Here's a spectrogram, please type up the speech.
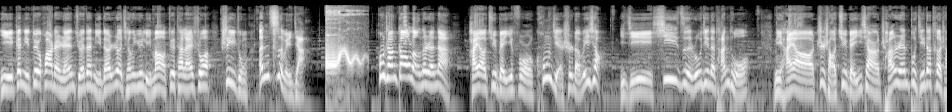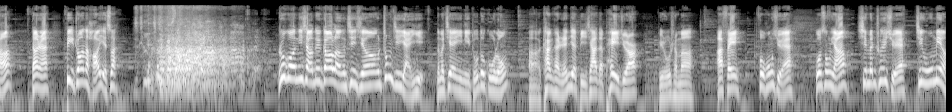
以跟你对话的人觉得你的热情与礼貌对他来说是一种恩赐为佳。通常高冷的人呢，还要具备一副空姐式的微笑以及惜字如金的谈吐。你还要至少具备一项常人不及的特长，当然必装的好也算。如果你想对高冷进行终极演绎，那么建议你读读古龙啊，看看人家笔下的配角，比如什么阿飞、傅红雪、郭松阳、西门吹雪、金无命、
